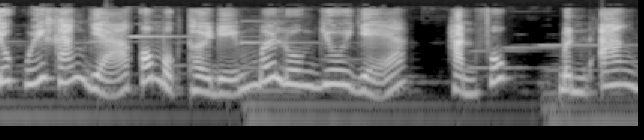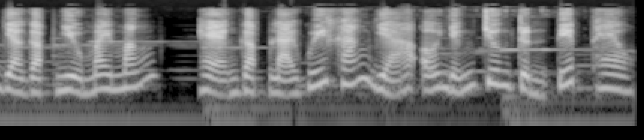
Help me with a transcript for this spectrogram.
Chúc quý khán giả có một thời điểm mới luôn vui vẻ, hạnh phúc, bình an và gặp nhiều may mắn. Hẹn gặp lại quý khán giả ở những chương trình tiếp theo.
